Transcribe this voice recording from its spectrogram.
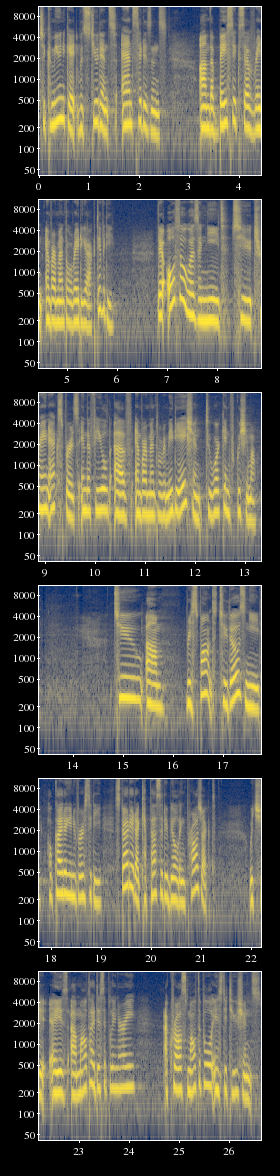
to communicate with students and citizens on the basics of environmental radioactivity. There also was a need to train experts in the field of environmental remediation to work in Fukushima. To um, respond to those needs, Hokkaido University started a capacity building project, which is multidisciplinary across multiple institutions.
